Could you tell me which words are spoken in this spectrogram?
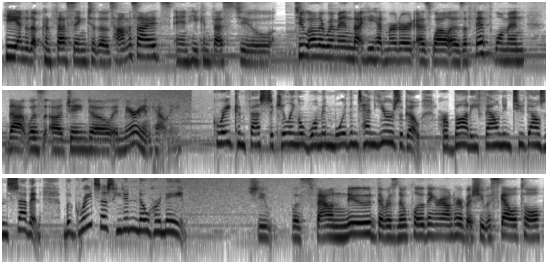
he ended up confessing to those homicides and he confessed to two other women that he had murdered, as well as a fifth woman that was uh, Jane Doe in Marion County. Grate confessed to killing a woman more than 10 years ago, her body found in 2007, but Grate says he didn't know her name. She was found nude, there was no clothing around her, but she was skeletal.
